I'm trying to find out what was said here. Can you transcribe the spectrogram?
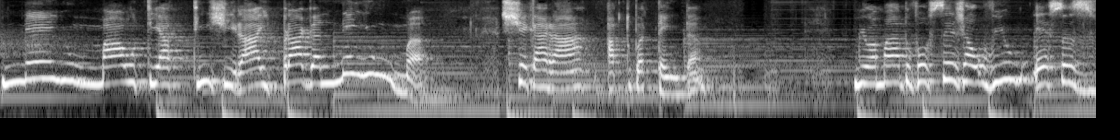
nenhum mal te atingirá e praga nenhuma chegará à tua tenda. Meu amado, você já ouviu essas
